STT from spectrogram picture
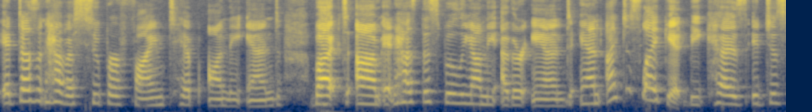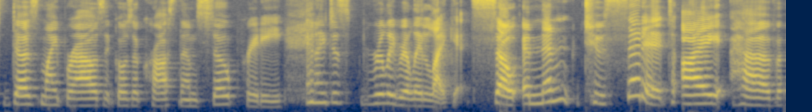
It doesn't have a super fine tip on the end but um, it has the spoolie on the other end and i just like it because it just does my brows. It goes across them so pretty and i just really really like it. So and then to set it i have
